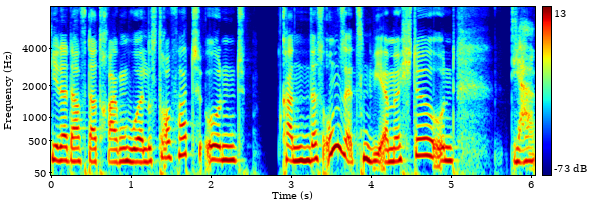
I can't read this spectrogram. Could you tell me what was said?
jeder darf da tragen, wo er Lust drauf hat und kann das umsetzen, wie er möchte. Und ja,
